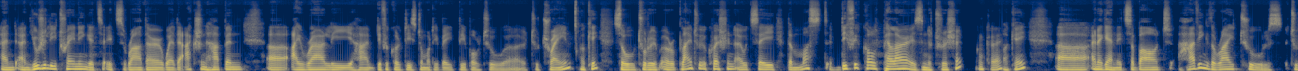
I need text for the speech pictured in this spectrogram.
And and usually training it's it's rather where the action happen. Uh, i rarely had difficulties to motivate people to uh, to train. Okay so to re- reply to your question i would say the most difficult pillar is nutrition. Okay. Okay. Uh, and again, it's about having the right tools to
